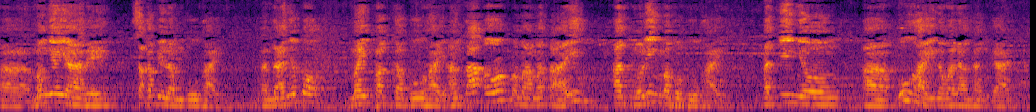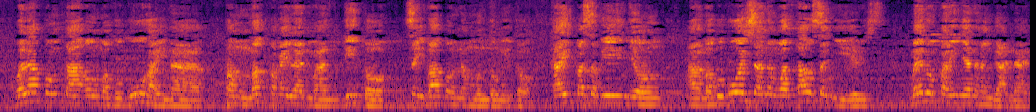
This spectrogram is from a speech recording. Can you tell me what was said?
ah, mangyayari sa kabilang buhay. Tandaan niyo po, may pagkabuhay. Ang tao mamamatay at muling mabubuhay. At yun yung ah, buhay na walang hanggan. Wala pong taong mabubuhay na pang magpakailanman dito sa ibabaw ng mundong ito. Kahit pa sabihin yung ah, mabubuhay siya ng 1,000 years, mayroon pa rin yan hangganan.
